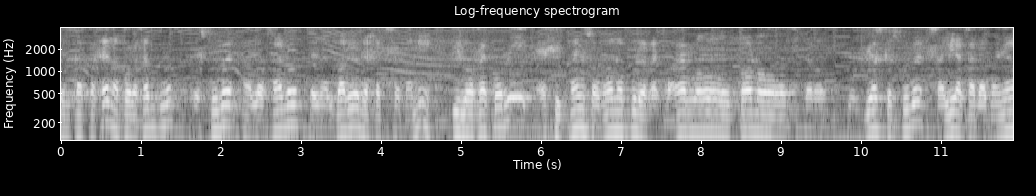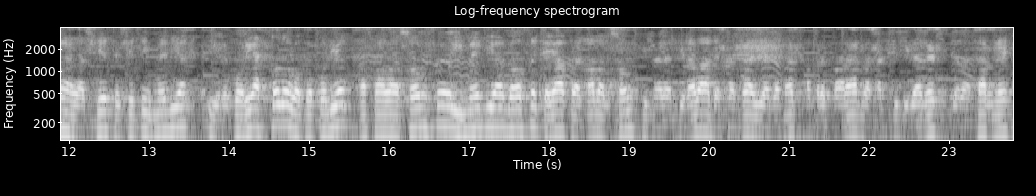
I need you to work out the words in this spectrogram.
en Cartagena, por ejemplo, estuve alojado en el barrio de Getsemaní y lo recorrí, es inmenso, no, no pude recorrerlo todo, pero los días que estuve salía cada mañana a las 7, 7 y media y recorría todo lo que podía hasta las 11 y media, 12 que ya apretaba el sol y me retiraba a descansar y además a preparar las actividades de la tarde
